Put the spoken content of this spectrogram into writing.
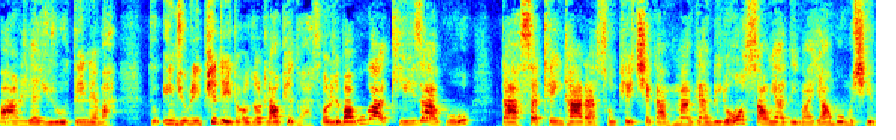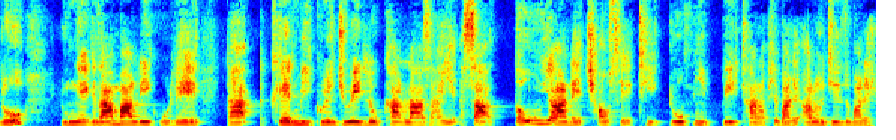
ပါတယ်ဗျာယူရိုသင်းထဲမှာသူ injury ဖြစ်တယ်တော့တော့ဖြစ်သွားဆိုတော့လီဗာပူးကခီးစာကိုဒါဆက်ထိန်ထားတာဆုံးဖြတ်ချက်ကမှန်ကန်ပြီးတော့စောင်းရသည်မှာရောင်းဖို့မရှိလို့လူငယ်ကစားမလေးကိုလည်းဒါ Academy Graduate လောက်ခလာစာရဲ့အစ 360ထိတိုးမြင့်ပေးထားတာဖြစ်ပါတယ်အားလုံးကျေးဇူးပါတယ်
